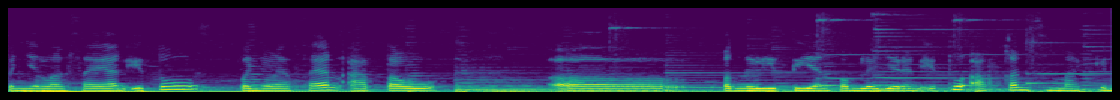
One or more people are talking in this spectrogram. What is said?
Penyelesaian itu penyelesaian atau uh, penelitian pembelajaran itu akan semakin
